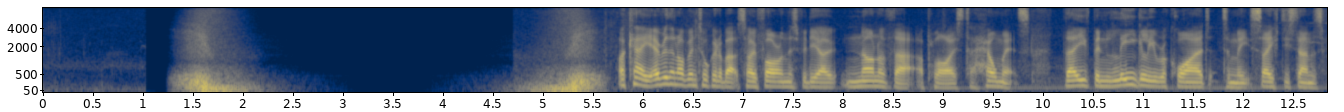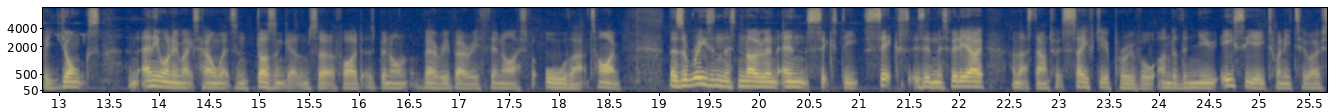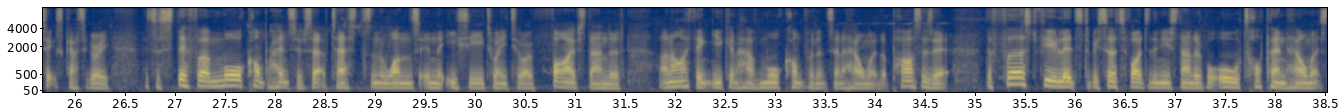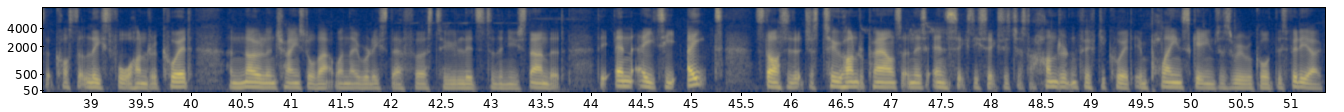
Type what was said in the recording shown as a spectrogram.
Okay, everything I've been talking about so far in this video, none of that applies to helmets. They've been legally required to meet safety standards for yonks and anyone who makes helmets and doesn't get them certified has been on very, very thin ice for all that time. There's a reason this Nolan N66 is in this video and that's down to its safety approval under the new ECE 2206 category. It's a stiffer, more comprehensive set of tests than the ones in the ECE 2205 standard and I think you can have more confidence in a helmet that passes it. The first few lids to be certified to the new standard were all top-end helmets that cost at least 400 quid and Nolan changed all that when they released their first two lids to the new standard. The N88 started at just 200 pounds and this N66 is just 150 quid in plain schemes as we record this video.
